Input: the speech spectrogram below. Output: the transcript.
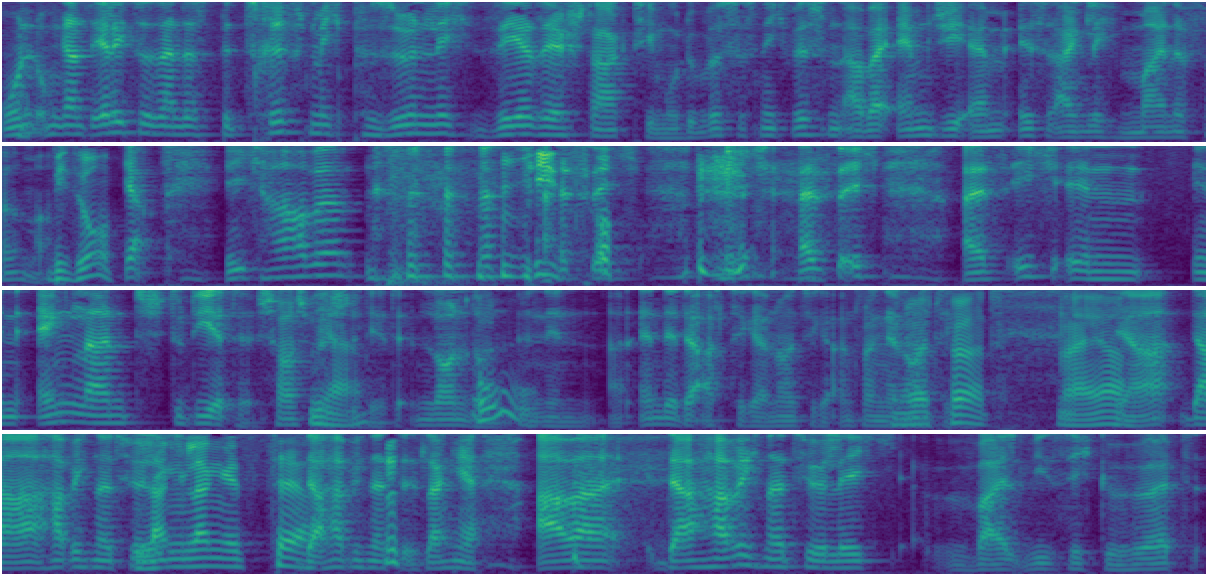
Und um ganz ehrlich zu sein, das betrifft mich persönlich sehr, sehr stark, Timo. Du wirst es nicht wissen, aber MGM ist eigentlich meine Firma. Wieso? Ja, ich habe, Wieso? als ich, ich, als ich, als ich in, in England studierte, Schauspiel Ja. studierte, in London, Oh. in den Ende der 80er, 90er, Anfang der Hört, 90er. hört. Naja. Ja, da habe ich natürlich. Lang, lang ist's her. Da habe ich natürlich, ist lang her. Aber da habe ich natürlich, weil, wie es sich gehört,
